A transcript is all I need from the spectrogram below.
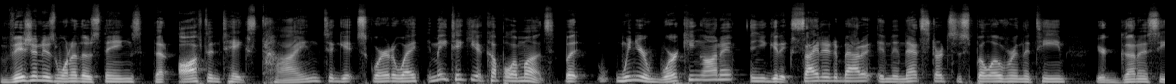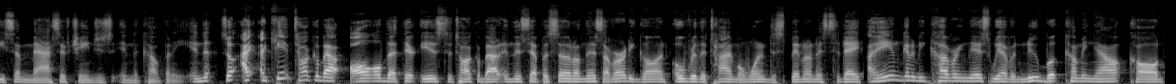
Vision is one of those things that often takes time to get squared away. It may take you a couple of months, but when you're working on it and you get excited about it, and then that starts to spill over in the team, you're going to see some massive changes in the company. And so I, I, can't talk about all that there is to talk about in this episode on this. I've already gone over the time I wanted to spend on this today. I am going to be covering this. We have a new book coming out called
